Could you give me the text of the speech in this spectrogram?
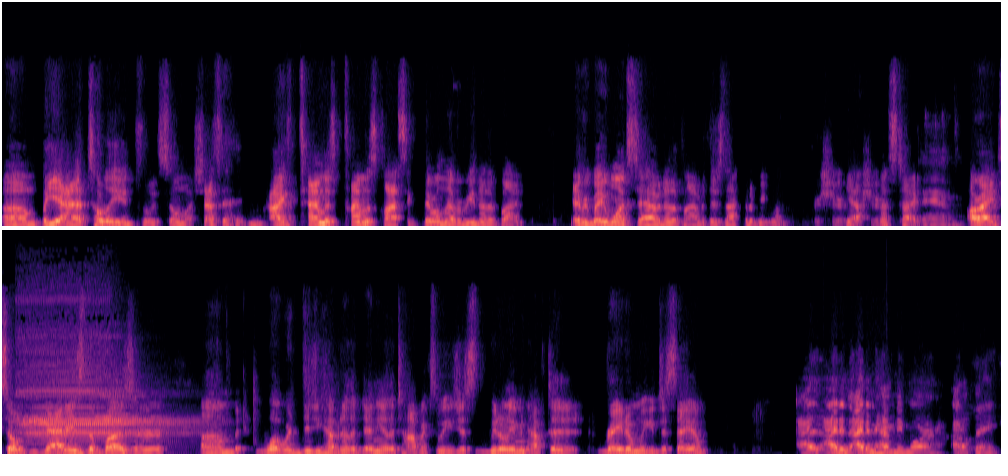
Um, but yeah, that totally influenced so much. That's a I timeless timeless classic. There will never be another Vine. Everybody wants to have another Vine, but there's not going to be one. for sure. Yeah, for sure. that's tight. Damn. All right, so that is the buzzer. Um, what were did you have another any other topics? We just we don't even have to rate them. We could just say them. I, I didn't I didn't have any more. I don't think.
